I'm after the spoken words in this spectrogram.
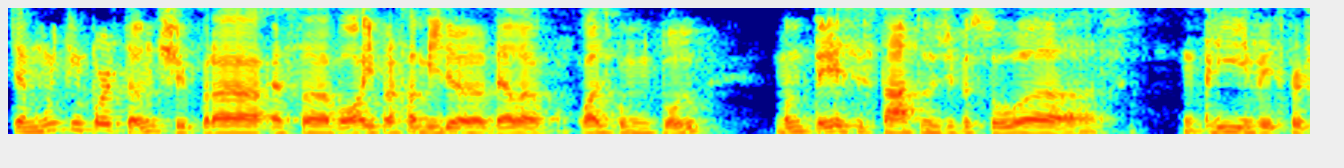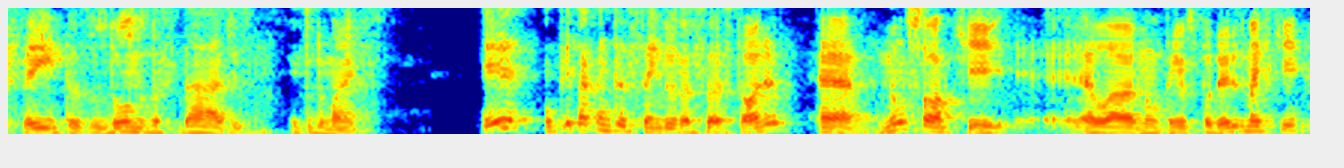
que é muito importante para essa avó e para a família dela quase como um todo manter esse status de pessoas incríveis, perfeitas, os donos da cidade e tudo mais. E o que está acontecendo nessa história é não só que ela não tem os poderes, mas que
